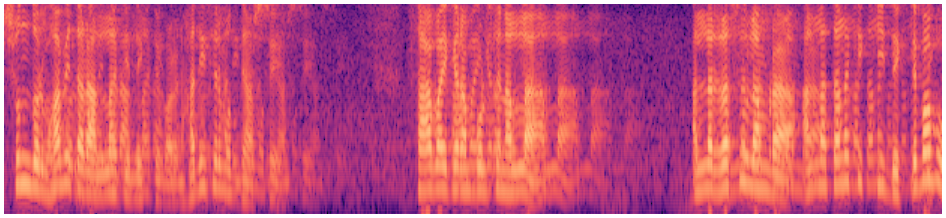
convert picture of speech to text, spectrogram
সুন্দর ভাবে তারা আল্লাহকে দেখতে পাবেন হাদিসের মধ্যে আসছে সাহাবাই কেরাম বলছেন আল্লাহ আল্লাহর রাসূল আমরা আল্লাহ তাআলাকে কি দেখতে পাবো?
